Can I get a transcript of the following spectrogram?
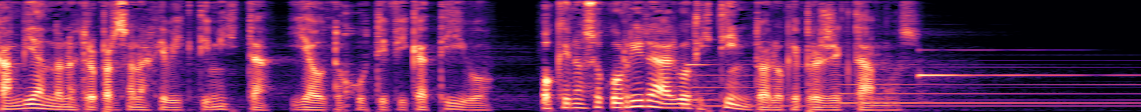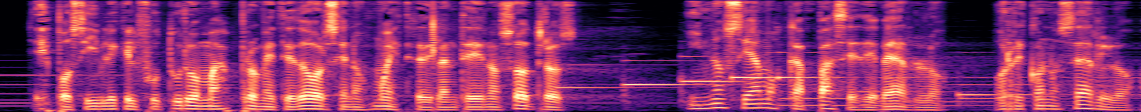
cambiando nuestro personaje victimista y autojustificativo, o que nos ocurriera algo distinto a lo que proyectamos. Es posible que el futuro más prometedor se nos muestre delante de nosotros y no seamos capaces de verlo o reconocerlo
